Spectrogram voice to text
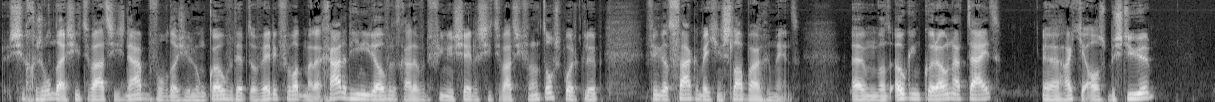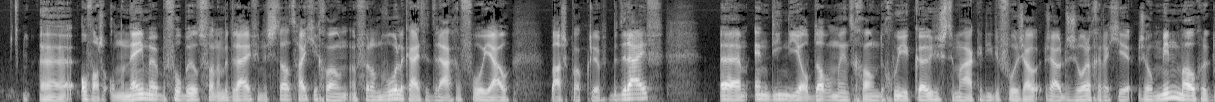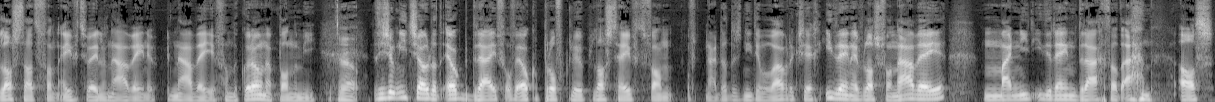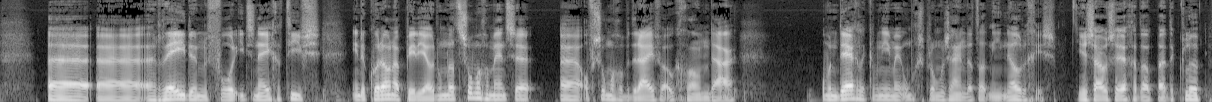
gezondheidssituaties na, bijvoorbeeld als je long covid hebt of weet ik veel wat, maar daar gaat het hier niet over. Het gaat over de financiële situatie van een topsportclub. Vind ik dat vaak een beetje een slap argument. Ehm, want ook in coronatijd eh, had je als bestuur eh, of als ondernemer bijvoorbeeld van een bedrijf in de stad, had je gewoon een verantwoordelijkheid te dragen voor jouw basketbalclub bedrijf. Ehm, en diende je op dat moment gewoon de goede keuzes te maken die ervoor zou, zouden zorgen dat je zo min mogelijk last had van eventuele naweeën, naweeën van de coronapandemie. ja. Het is ook niet zo dat elk bedrijf of elke profclub last heeft van. Of, nou, dat is niet helemaal waar wat ik zeg. Iedereen heeft last van naweeën. Maar niet iedereen draagt dat aan als eh, eh, reden voor iets negatiefs in de coronaperiode. Omdat sommige mensen eh, of sommige bedrijven ook gewoon daar op een dergelijke manier mee omgesprongen zijn dat dat niet nodig is. Je zou zeggen dat bij de club,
